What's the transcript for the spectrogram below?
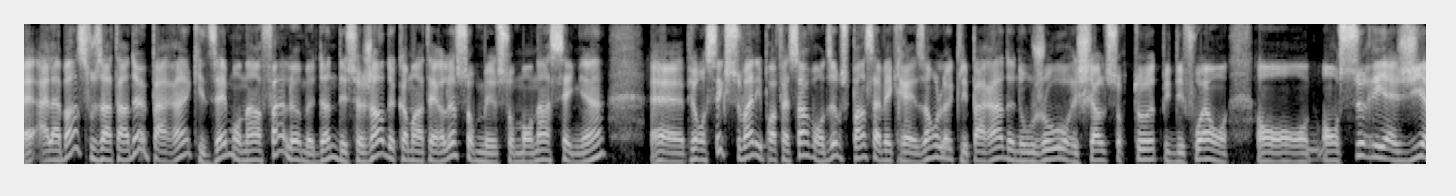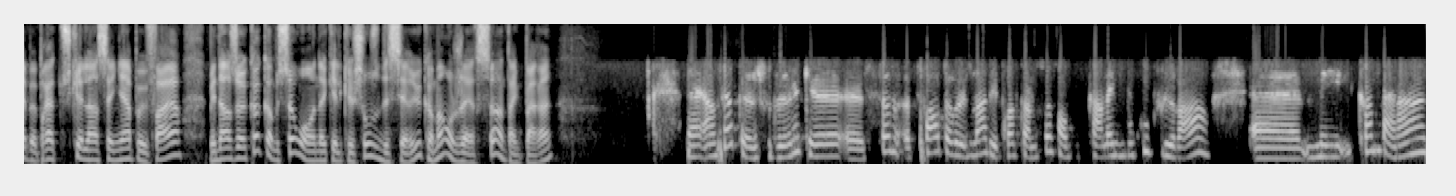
à la base, vous entendez un parent qui disait mon enfant là me donne de ce genre de commentaires là sur sur mon enseignant. puis on sait que souvent les professeurs vont dire, je pense avec raison là que les parents de nos jours ils chialent sur tout, puis des fois on, on, on surréagit à peu près à tout ce que l'enseignant peut faire. Mais dans un cas comme ça où on a quelque chose de sérieux, comment on gère ça en tant que parent? Ben, en fait, je vous dirais que euh, ça, fort heureusement, des profs comme ça sont quand même beaucoup plus rares. Euh, mais comme parents,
